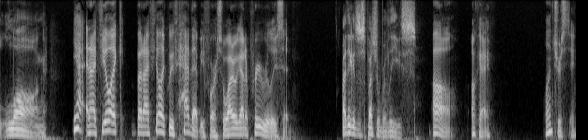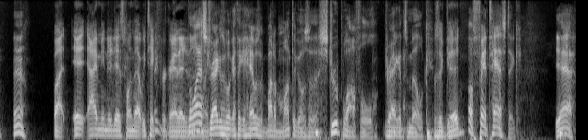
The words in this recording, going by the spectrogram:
long. Yeah, and I feel like, but I feel like we've had that before. So why do we got to pre-release it? I think it's a special release. Oh, okay. Well, interesting. Yeah. But it, I mean, it is one that we take for granted. The and, last like, Dragon's Milk I think I had was about a month ago. So the Stroopwafel Dragon's Milk. was it good? Oh, it's fantastic. Yeah.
